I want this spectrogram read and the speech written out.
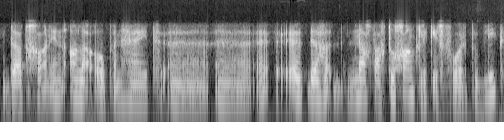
dat gewoon in alle openheid uh, uh, de nachtwacht toegankelijk is voor het publiek.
